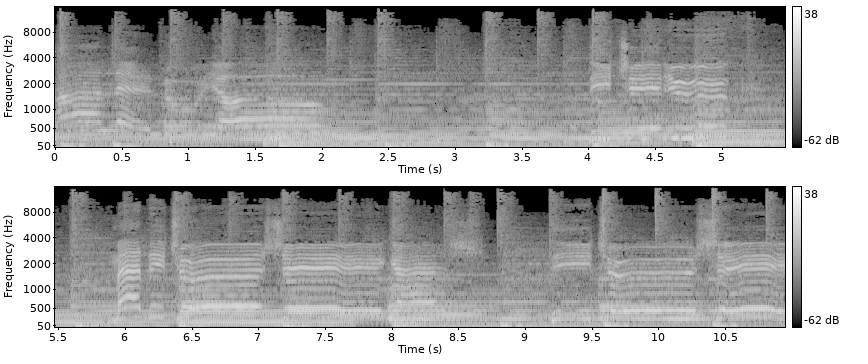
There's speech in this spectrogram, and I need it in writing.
halleluja. Dicsérjük, mert dicsőséges, dicsőséges,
